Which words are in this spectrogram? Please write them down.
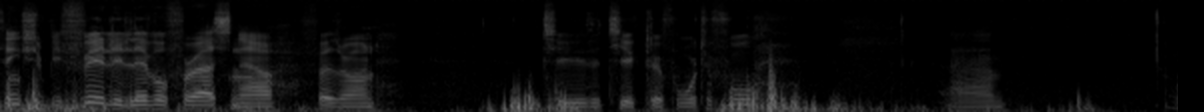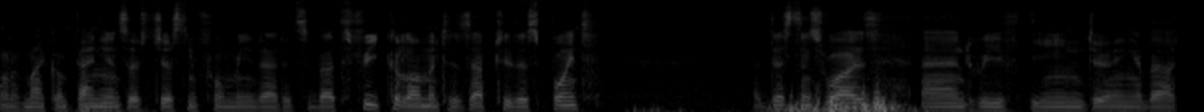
Things should be fairly level for us now, further on to the Tierkloof waterfall. Um, one of my companions has just informed me that it's about three kilometers up to this point, uh, distance wise, and we've been doing about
